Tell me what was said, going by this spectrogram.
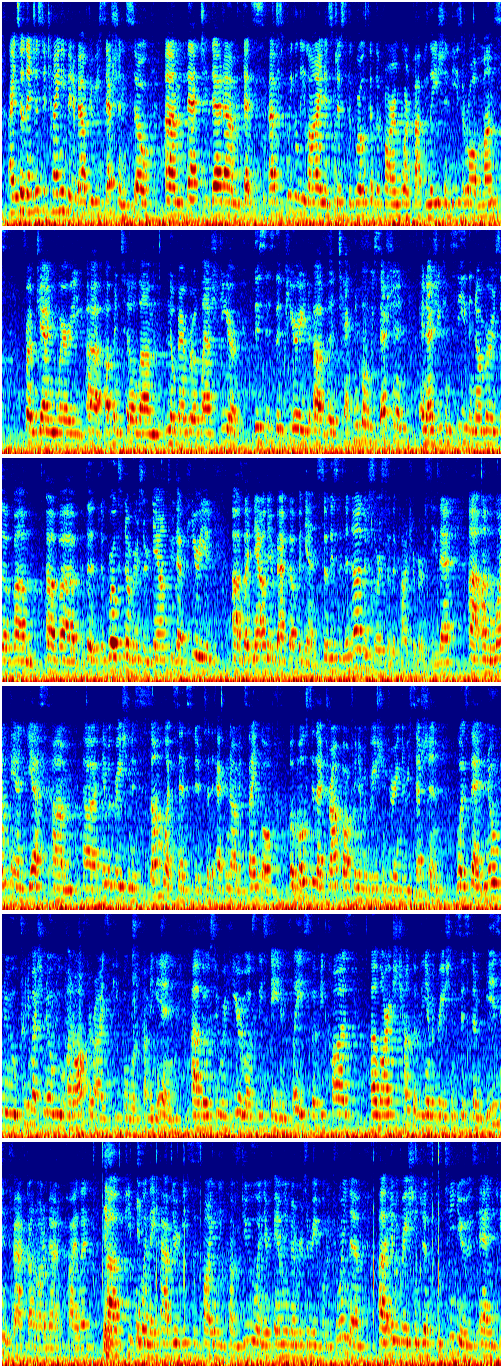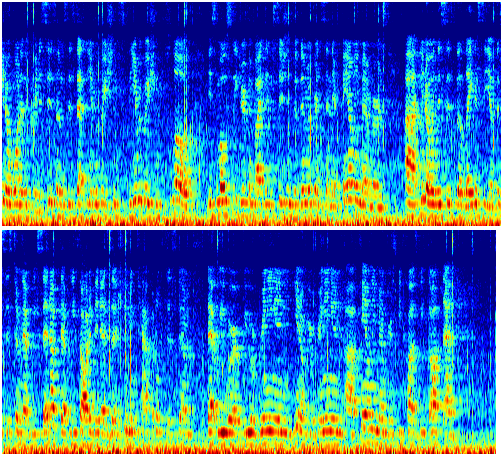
All right, so then just a tiny bit about the recession. So um, that that um, that's a squiggly line is just the growth of the foreign-born population. These are all months from January uh, up until um, November of last year. This is the period of the technical recession, and as you can see, the numbers of um, of uh, the the growth numbers are down through that period. Uh, but now they're back up again. So this is another source of the controversy that uh, on the one hand, yes, um, uh, immigration is somewhat sensitive to the economic cycle, but most of that drop off in immigration during the recession was that no new, pretty much no new unauthorized people were coming in. Uh, those who were here mostly stayed in place, but because a large chunk of the immigration system is in fact on automatic pilot, uh, people when they have their visas finally come due and their family members are able to join them, uh, immigration just continues. And you know, one of the criticisms is that the immigration the immigration flow is mostly driven by the decisions of immigrants and their family members. Uh, you know, and this is the legacy of the system that we set up. That we thought of it as a human capital system. That we were we were bringing in, you know, we were bringing in uh, family members because we thought that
